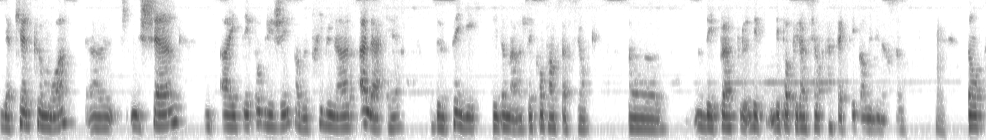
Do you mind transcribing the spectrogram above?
il y a quelques mois, euh, Shell a été obligé par le tribunal à la haie de payer des dommages, des compensations des peuples, des, populations affectées par les déversements. Hmm. Donc,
